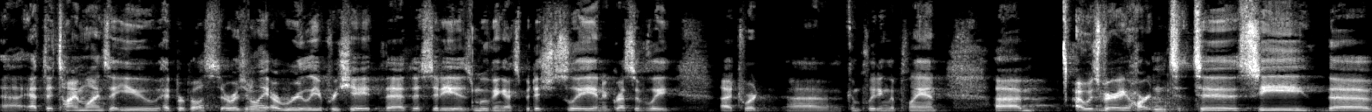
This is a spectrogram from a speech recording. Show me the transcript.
uh, at the timelines that you had proposed originally. I really appreciate that the city is moving expeditiously and aggressively uh, toward uh, completing the plan. Um, I was very heartened to see the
